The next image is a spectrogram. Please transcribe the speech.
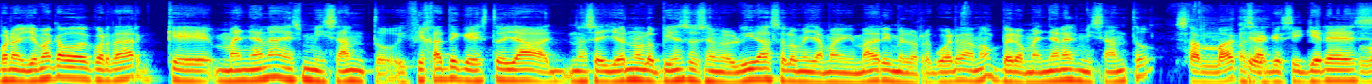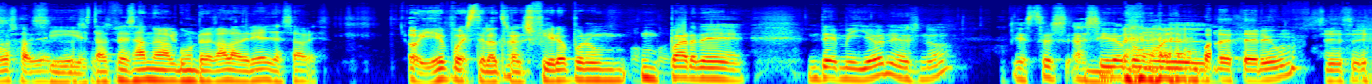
Bueno, yo me acabo de acordar que mañana es mi santo. Y fíjate que esto ya, no sé, yo no lo pienso, se me olvida, solo me llama mi madre y me lo recuerda, ¿no? Pero mañana es mi santo. San Maque. O sea que si quieres, si estás pensando en algún regalo, Adrián, ya sabes. Oye, pues te lo transfiero por un, par de, millones, ¿no? Esto ha sido como el... un par de Ethereum, sí, sí.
